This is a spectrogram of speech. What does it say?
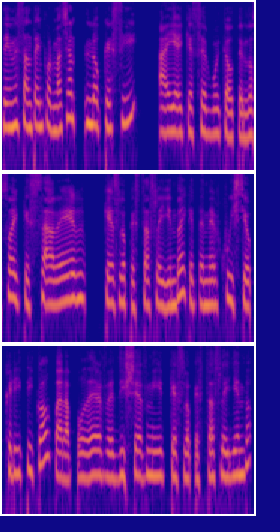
tienes tanta información. Lo que sí, ahí hay que ser muy cauteloso, hay que saber qué es lo que estás leyendo, hay que tener juicio crítico para poder discernir qué es lo que estás leyendo,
